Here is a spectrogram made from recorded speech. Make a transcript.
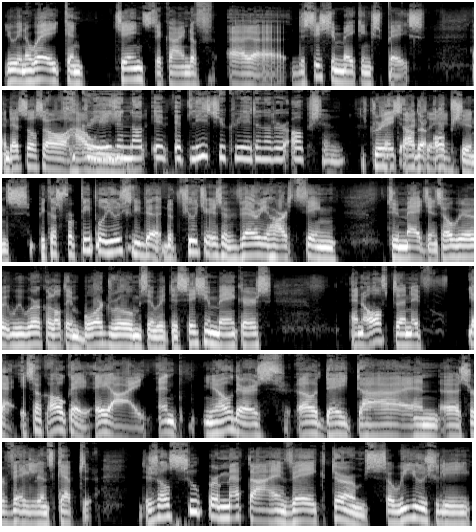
you in a way can change the kind of uh, decision making space. And that's also you how create we not, at least you create another option. You create exactly. other options because for people usually the, the future is a very hard thing to imagine. So we we work a lot in boardrooms and with decision makers, and often if yeah, it's like okay AI and you know there's uh, data and uh, surveillance kept there's all super meta and vague terms. So we usually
